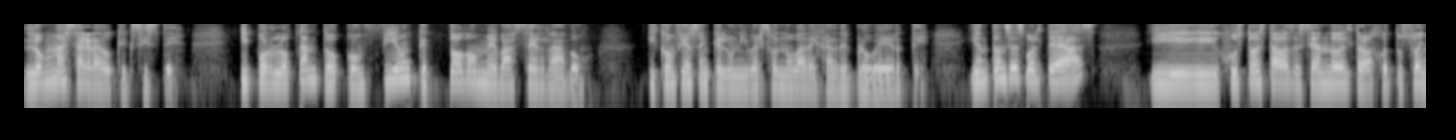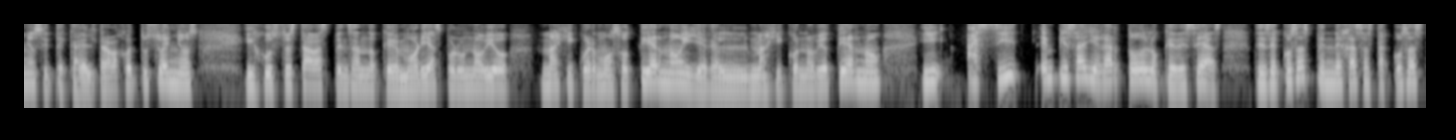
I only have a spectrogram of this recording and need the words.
lo más sagrado que existe y por lo tanto confío en que todo me va a ser dado y confías en que el universo no va a dejar de proveerte. Y entonces volteas y justo estabas deseando el trabajo de tus sueños y te cae el trabajo de tus sueños y justo estabas pensando que morías por un novio mágico, hermoso, tierno y llega el mágico novio tierno y así empieza a llegar todo lo que deseas, desde cosas pendejas hasta cosas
